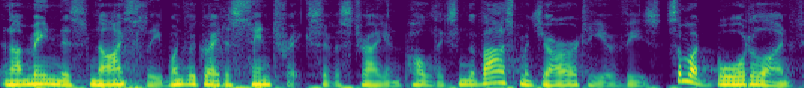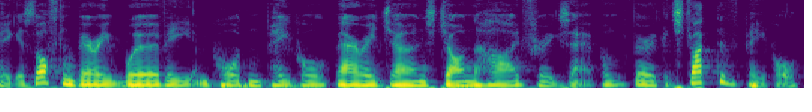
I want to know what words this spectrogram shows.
and I mean this nicely, one of the great eccentrics of Australian politics. And the vast majority of these somewhat borderline figures, often very worthy, important people, Barry Jones, John Hyde, for example, very constructive people,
